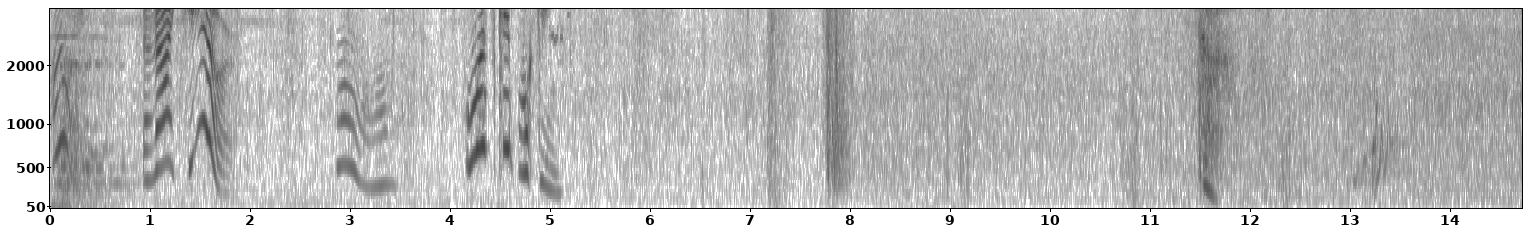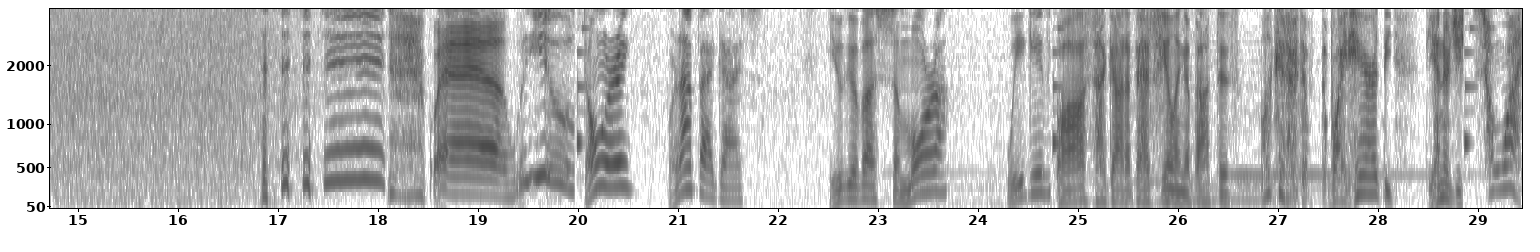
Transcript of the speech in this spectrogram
Huh. They're not here. Hmm. Let's keep looking. well, will you... Don't worry, we're not bad guys. You give us some Mora, we give... Boss, I got a bad feeling about this. Look at her, the, the white hair, the, the energy. So what?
